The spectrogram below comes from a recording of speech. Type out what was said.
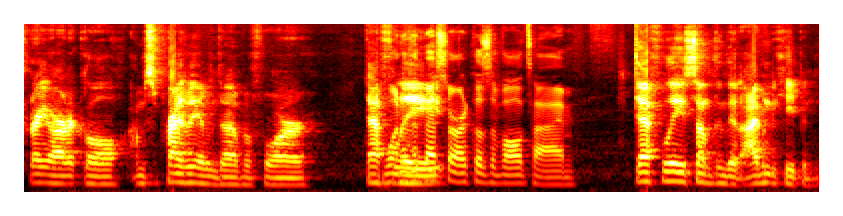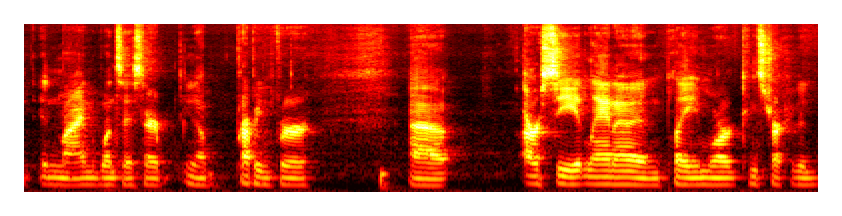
Great article. I'm surprised we haven't done it before. Definitely one of the best articles of all time. definitely something that I'm going to keep in, in mind once I start, you know, prepping for uh, RC Atlanta and playing more constructed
